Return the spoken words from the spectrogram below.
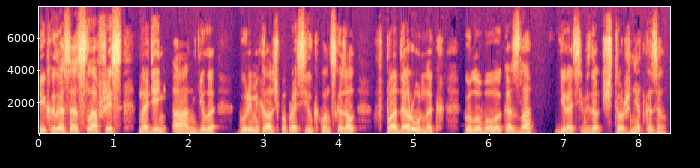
И когда, сославшись на День Ангела, Гурий Михайлович попросил, как он сказал, в подарунок голубого козла, Герасим Федотович тоже не отказал.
